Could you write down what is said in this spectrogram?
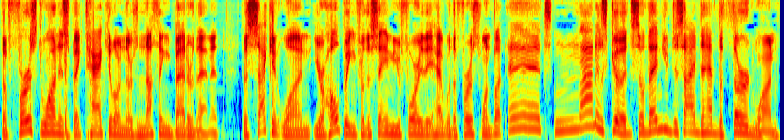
The first one is spectacular and there's nothing better than it. The second one, you're hoping for the same euphoria that you had with the first one, but eh, it's not as good. So then you decide to have the third one,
